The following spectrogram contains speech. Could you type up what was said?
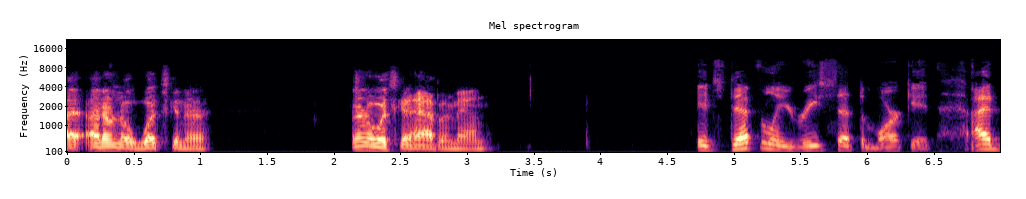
I, I don't know what's gonna I don't know what's gonna happen, man. It's definitely reset the market. I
